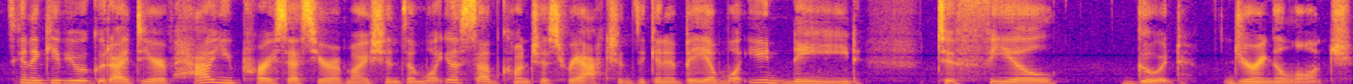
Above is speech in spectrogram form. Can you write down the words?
It's going to give you a good idea of how you process your emotions and what your subconscious reactions are going to be and what you need to feel good during a launch.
